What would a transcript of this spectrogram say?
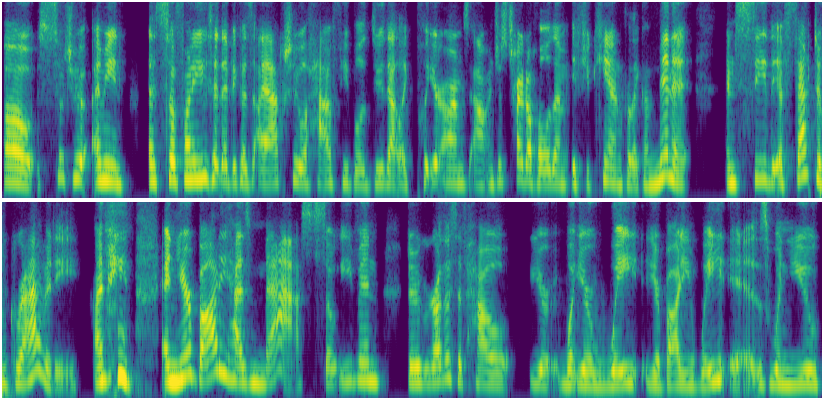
Oh, so true. I mean, it's so funny you said that because I actually will have people do that, like put your arms out and just try to hold them if you can for like a minute and see the effect of gravity. I mean, and your body has mass. So even regardless of how your what your weight, your body weight is, when you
